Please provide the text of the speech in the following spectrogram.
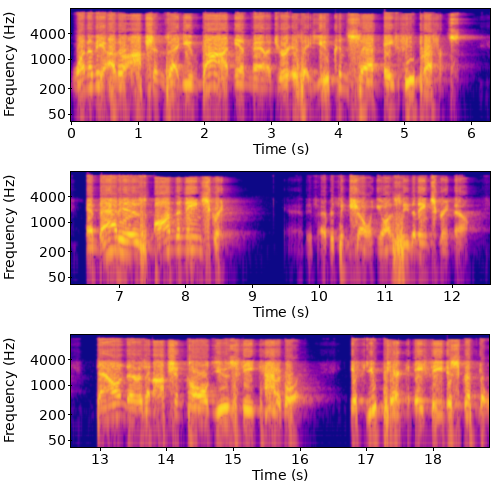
One of the other options that you've got in Manager is that you can set a fee preference, and that is on the name screen. If everything's showing, you ought to see the name screen now. Down there is an option called Use Fee Category. If you pick a fee descriptor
